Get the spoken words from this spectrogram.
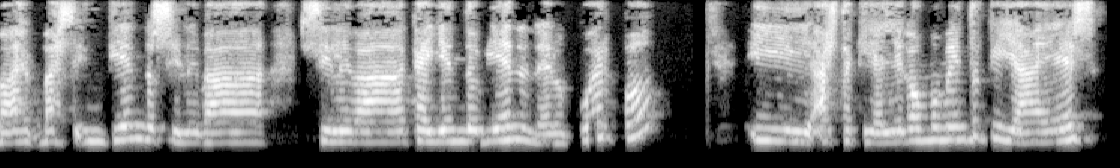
va, va sintiendo si le va, si le va cayendo bien en el cuerpo y hasta que ya llega un momento que ya es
